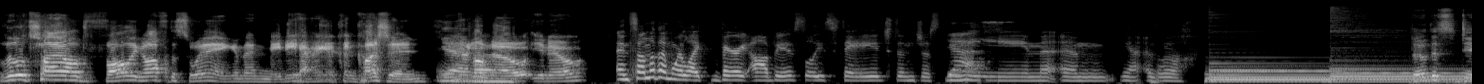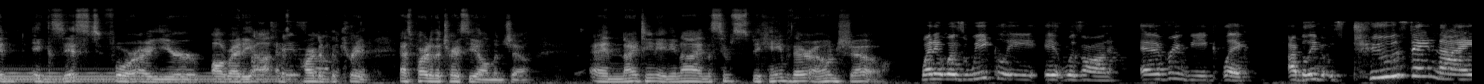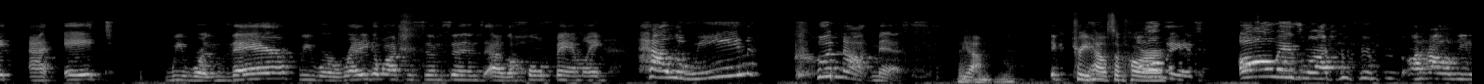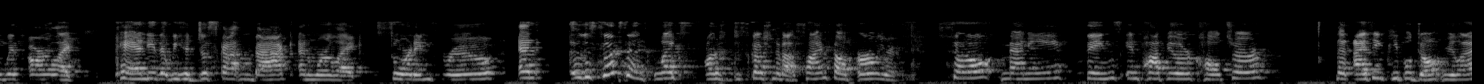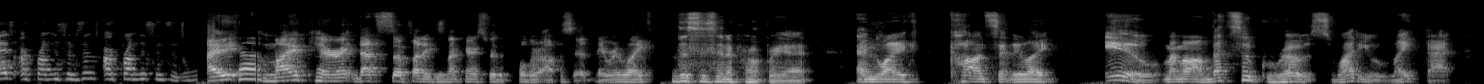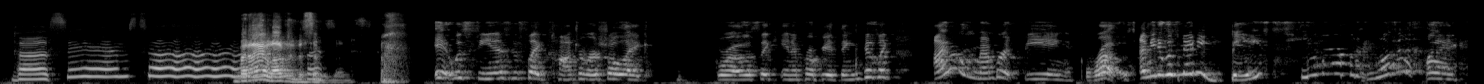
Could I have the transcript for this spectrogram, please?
little child falling off the swing and then maybe having a concussion Yeah. i don't know you know And some of them were like very obviously staged and just Yes. mean and yeah. ugh. Though this did exist for a year already uh, as part of the Ullman tra- as part of the Tracey Ullman show in 1989 the Simpsons became their own show When it was weekly, it was on every week. Like I believe it was Tuesday night at eight. We were there. We were ready to watch The Simpsons as a whole family. Halloween could not miss. Yeah. Mhm. Like, Treehouse of Horror. Always, always watch The Simpsons on Halloween with our like candy that we had just gotten back and we're like sorting through. And The Simpsons, like our discussion about Seinfeld earlier, so many things in popular culture that I think people don't realize are from The Simpsons are from The Simpsons. I my parent that's so funny because my parents were the polar opposite. They were like, this is inappropriate. And like constantly like, ew, my mom, that's so gross. Why do you like that? The Simpsons. But I loved The Simpsons. It was seen as this like controversial, like gross, like inappropriate thing because like I don't remember it being gross. I mean, it was maybe base humor, but it wasn't like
